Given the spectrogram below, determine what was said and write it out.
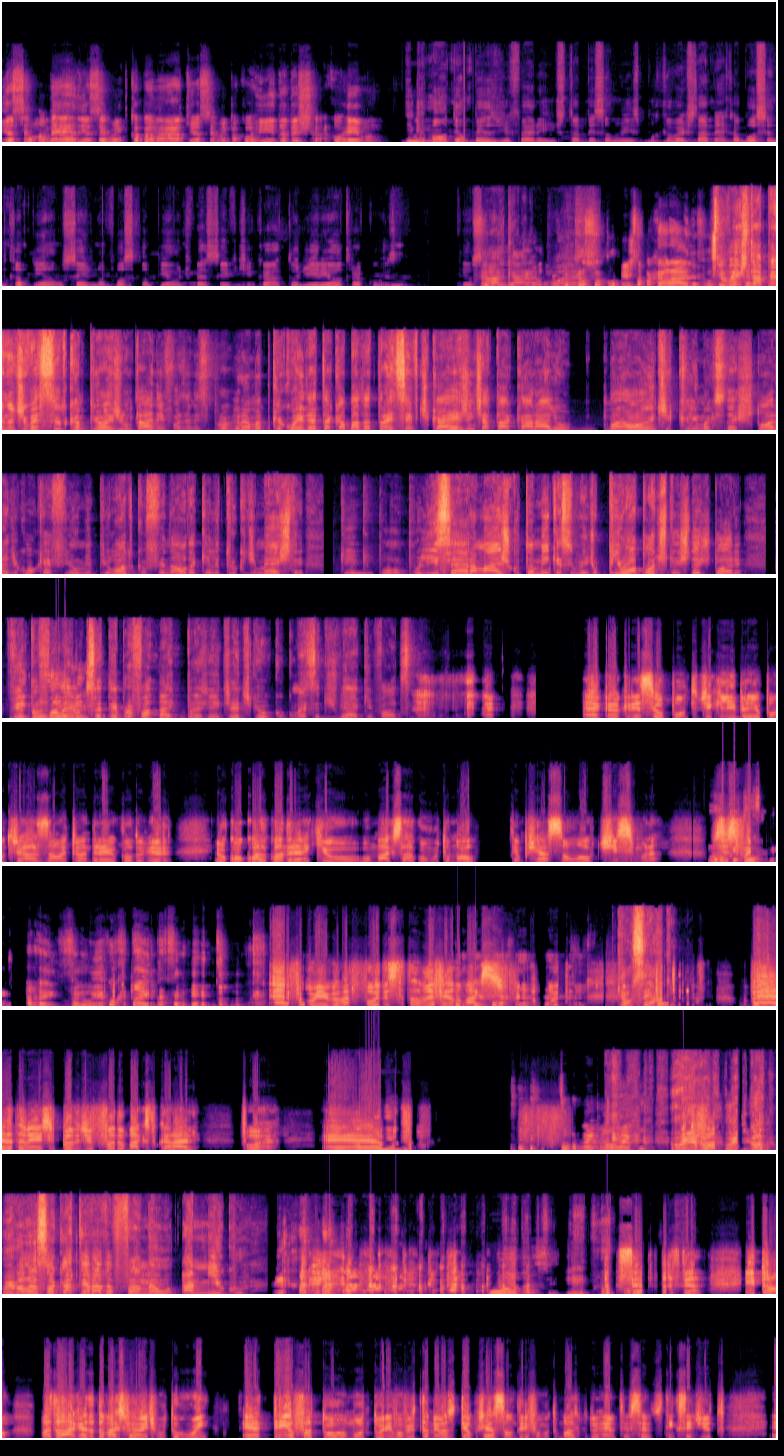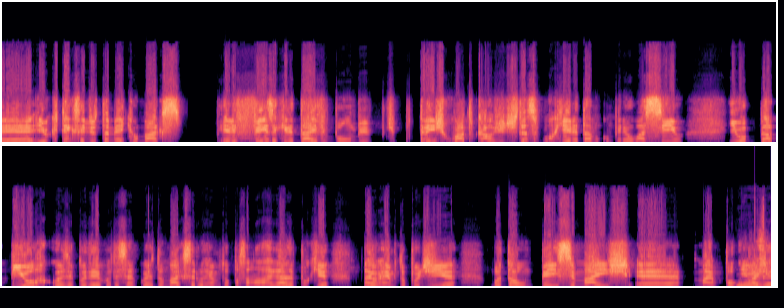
ia ser uma merda, ia ser ruim pro campeonato, ia ser ruim pra corrida, deixa os caras correr, mano. Irmão, tem um peso diferente. Tá pensando isso porque o Verstappen acabou sendo campeão. Se ele não fosse campeão e tivesse safety car, tu diria outra coisa. Tenho certeza ah, cara, porque eu sou clubista pra caralho. Se o Verstappen não tivesse sido campeão, a gente não tava nem fazendo esse programa. Porque a corrida ia ter acabado atrás de safety car e a gente já tá, caralho, o maior anticlímax da história de qualquer filme. É pior do que o final daquele truque de mestre. Que, que porra, o polícia era mágico também, que é simplesmente o pior plot twist da história. Vitor, fala aí o que você tem pra falar aí pra gente, antes que eu, que eu comece a desviar aqui e falar de cinema. É, cara, eu queria ser o ponto de equilíbrio aí, o ponto de razão entre o André e o Claudomiro. Eu concordo com o André que o, o Max largou muito mal, tempo de reação altíssimo, né? Não, sei se foi... Fiz, foi o Igor que tá aí defendendo. É, foi o Igor, mas foda-se, tá todo mundo defendendo o Max, filho da puta. Que é o certo. É, exatamente, bando de fã do Max do caralho. Porra. É. Amigo. não é não, né, o Igor, o, Igor, o Igor lançou a carteirada, fã não, amigo. Foda-se. Tá certo, tá certo. Então, mas a largada do Max foi realmente muito ruim. É, tem o fator motor envolvido também, mas o tempo de reação dele foi muito mais do que o do Hamilton, isso tem que ser dito. É, e o que tem que ser dito também é que o Max ele fez aquele dive bomb de tipo, 3, 4 carros de distância porque ele estava com pneu macio e o, a pior coisa que poderia acontecer com a do Max era o Hamilton passar na largada, porque aí o Hamilton podia botar um pace mais, é, mais um pouco mais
